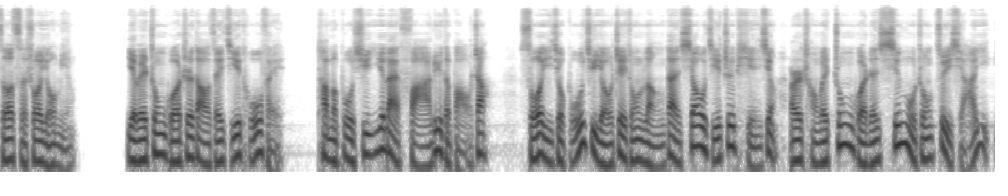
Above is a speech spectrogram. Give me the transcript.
则此说尤明。因为中国之盗贼及土匪，他们不需依赖法律的保障，所以就不具有这种冷淡消极之品性，而成为中国人心目中最侠义、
